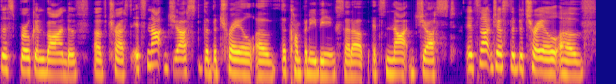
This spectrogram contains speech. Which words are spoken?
this broken bond of of trust. It's not just the betrayal of the company being set up. It's not just it's not just the betrayal of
